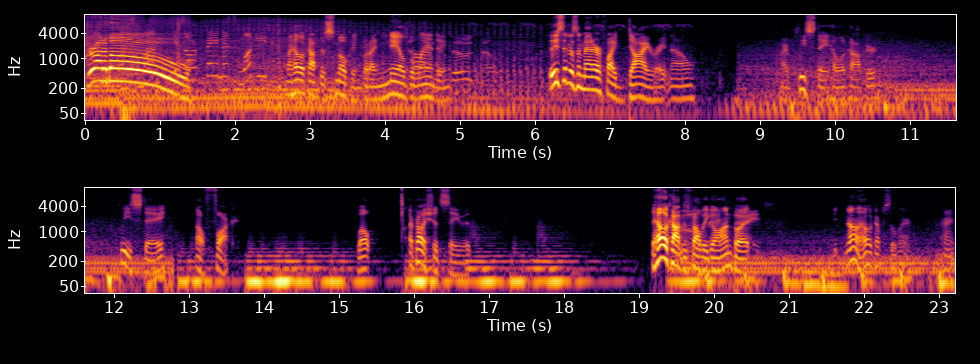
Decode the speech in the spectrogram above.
Geronimo! My helicopter's smoking, but I nailed the landing. At least it doesn't matter if I die right now. Alright, please stay, helicopter. Please stay. Oh, fuck. Well, I probably should save it. The helicopter's probably gone, but... No, the helicopter's still there. Alright.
